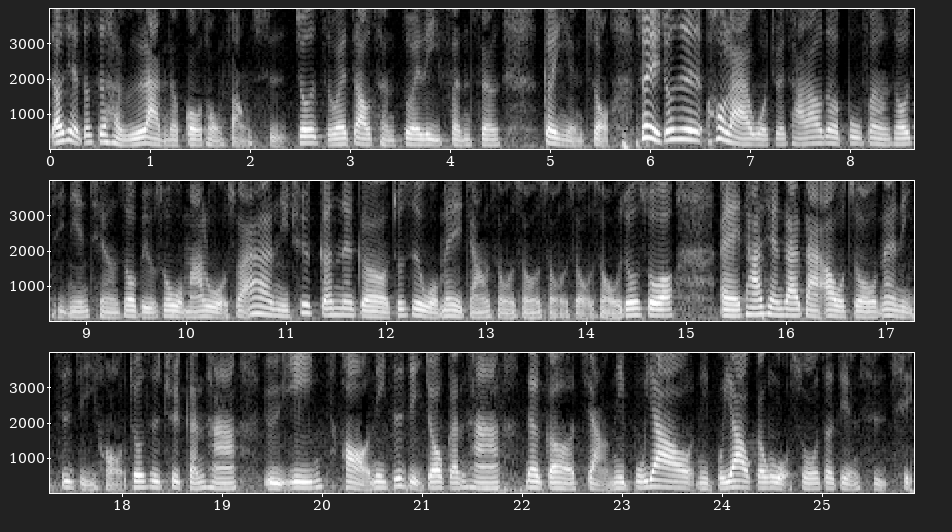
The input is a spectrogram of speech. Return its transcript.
而且这是很烂的沟通方式，就是只会造成对立纷争更严重。所以就是后来我觉察到这部分的时候，几年前的时候，比如说我妈如果说啊，你去跟那个就是我妹讲什么什么什么什么什么，我就说，哎，她现在在澳洲，那你自己吼，就是去跟她语音，好，你自己就跟她那个讲，你不要你不要跟我说这件事情。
